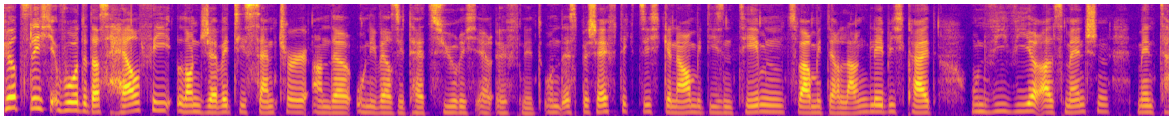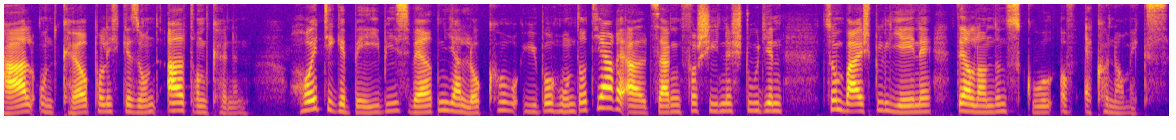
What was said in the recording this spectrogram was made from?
Kürzlich wurde das Healthy Longevity Center an der Universität Zürich eröffnet und es beschäftigt sich genau mit diesen Themen, und zwar mit der Langlebigkeit und wie wir als Menschen mental und körperlich gesund altern können. Heutige Babys werden ja locker über 100 Jahre alt, sagen verschiedene Studien, zum Beispiel jene der London School of Economics.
